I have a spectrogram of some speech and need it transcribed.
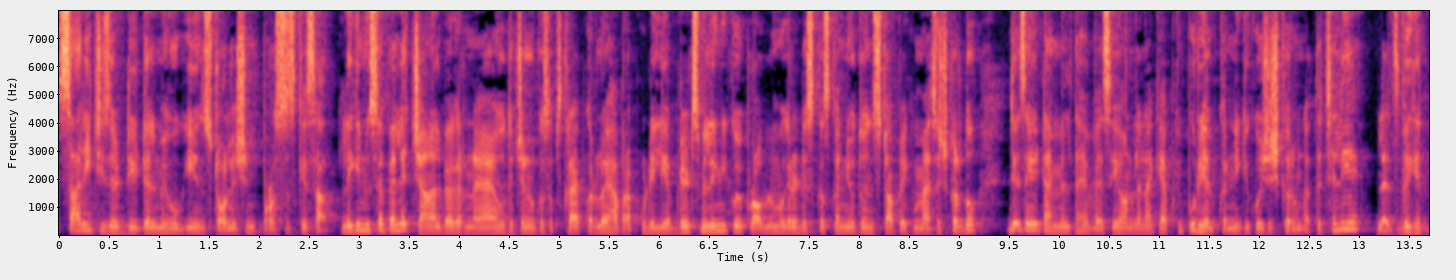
सारी चीज़ें डिटेल में होगी इंस्टॉलेशन प्रोसेस के साथ। लेकिन उससे पहले चैनल पर अगर नया हो तो चैनल को सब्सक्राइब कर लो। यहाँ पर आपको डेली अपडेट्स मिलेंगी। कोई प्रॉब्लम वगैरह डिस्कस करनी हो तो इंस्टा पे एक मैसेज कर दो। जैसे ही टाइम मिलता है वैसे ही ऑनलाइन आके आपकी पूरी हेल्प करने की कोशिश करूँगा। तो चलिए लेट्स बिगिन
